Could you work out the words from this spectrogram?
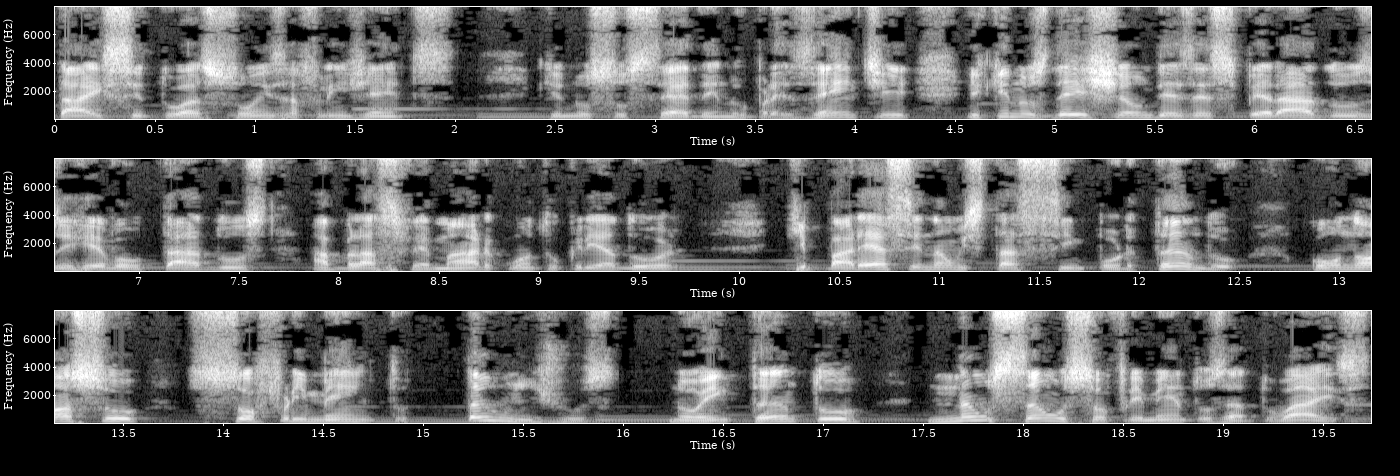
tais situações afligentes que nos sucedem no presente e que nos deixam desesperados e revoltados a blasfemar contra o Criador, que parece não estar se importando com o nosso sofrimento tão injusto. No entanto, não são os sofrimentos atuais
